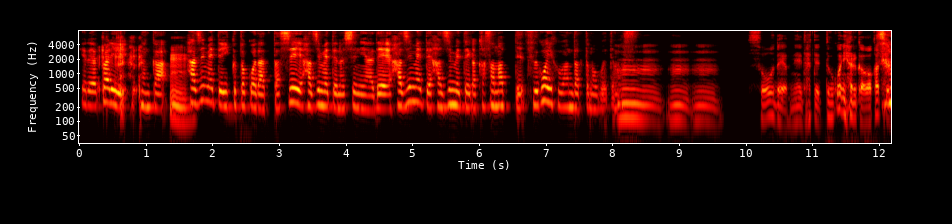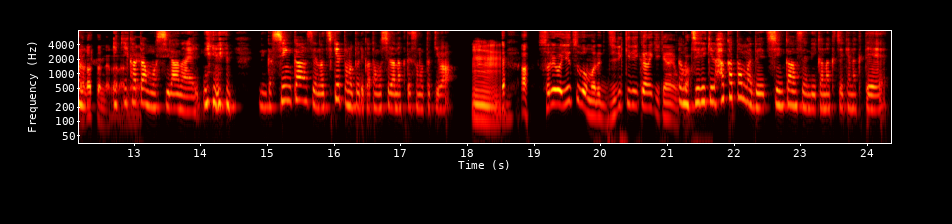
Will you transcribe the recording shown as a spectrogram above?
けどやっぱり、なんかうん、初めて行くとこだったし、初めてのシニアで、初めて初めてが重なって、すごい不安だったの覚えてうます。ん、うん、うん。そうだよね。だってどこにあるか分かってなかったんだからね。行き方も知らない。なんか新幹線のチケットの取り方も知らなくて、その時は。うん。あ、それはゆつぼまで自力で行かなきゃいけないのでもか？自力で博多まで新幹線で行かなくちゃいけなくて、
